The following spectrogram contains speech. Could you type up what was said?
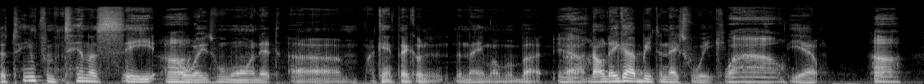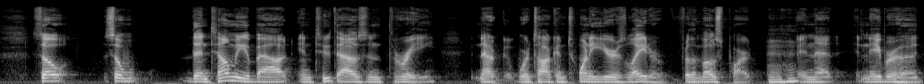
the team from Tennessee always won it. Um, I can't think of the- name of them, but Yeah. uh, no, they got beat the next week. Wow. Yeah. Huh. So so then tell me about in 2003. Now we're talking 20 years later for the most part in that neighborhood.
